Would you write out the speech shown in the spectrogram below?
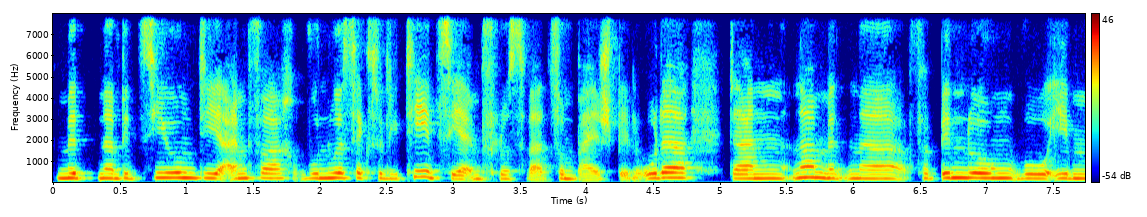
mit einer Beziehung, die einfach, wo nur Sexualität sehr im Fluss war, zum Beispiel. Oder dann na, ne, mit einer Verbindung, wo eben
